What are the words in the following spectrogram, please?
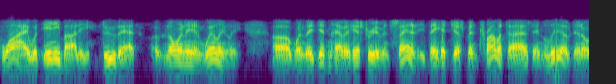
Why would anybody do that uh, knowingly and willingly? Uh, when they didn't have a history of insanity. They had just been traumatized and lived in a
